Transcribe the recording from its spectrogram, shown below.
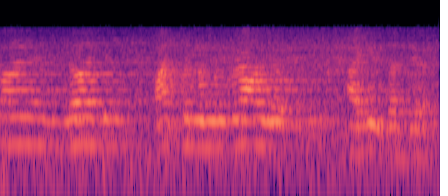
પાંચ દસ પાંચસો નંબર બનાવજો આજે સભ્ય આજે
